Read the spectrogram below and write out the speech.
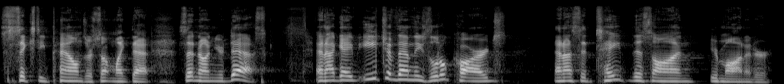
60 pounds or something like that, sitting on your desk. And I gave each of them these little cards, and I said, tape this on your monitor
